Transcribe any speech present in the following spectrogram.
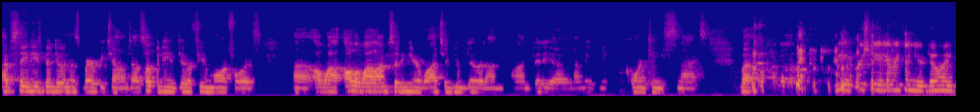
I've seen he's been doing this burpee challenge. I was hoping he'd do a few more for us. Uh, all while all the while I'm sitting here watching him do it on on video, and I'm eating quarantine snacks. But we appreciate everything you're doing.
